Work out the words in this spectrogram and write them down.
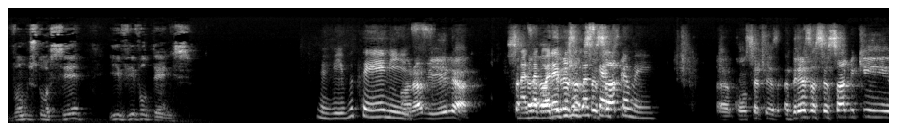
Vamos torcer e viva o tênis! Viva o tênis! Maravilha! Mas agora é viva o basquete sabe... também. Ah, com certeza. Andresa, você sabe que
